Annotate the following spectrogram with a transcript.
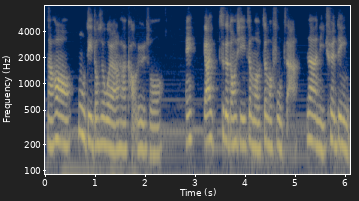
然后目的都是为了让他考虑说，哎，要这个东西这么这么复杂，那你确定，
